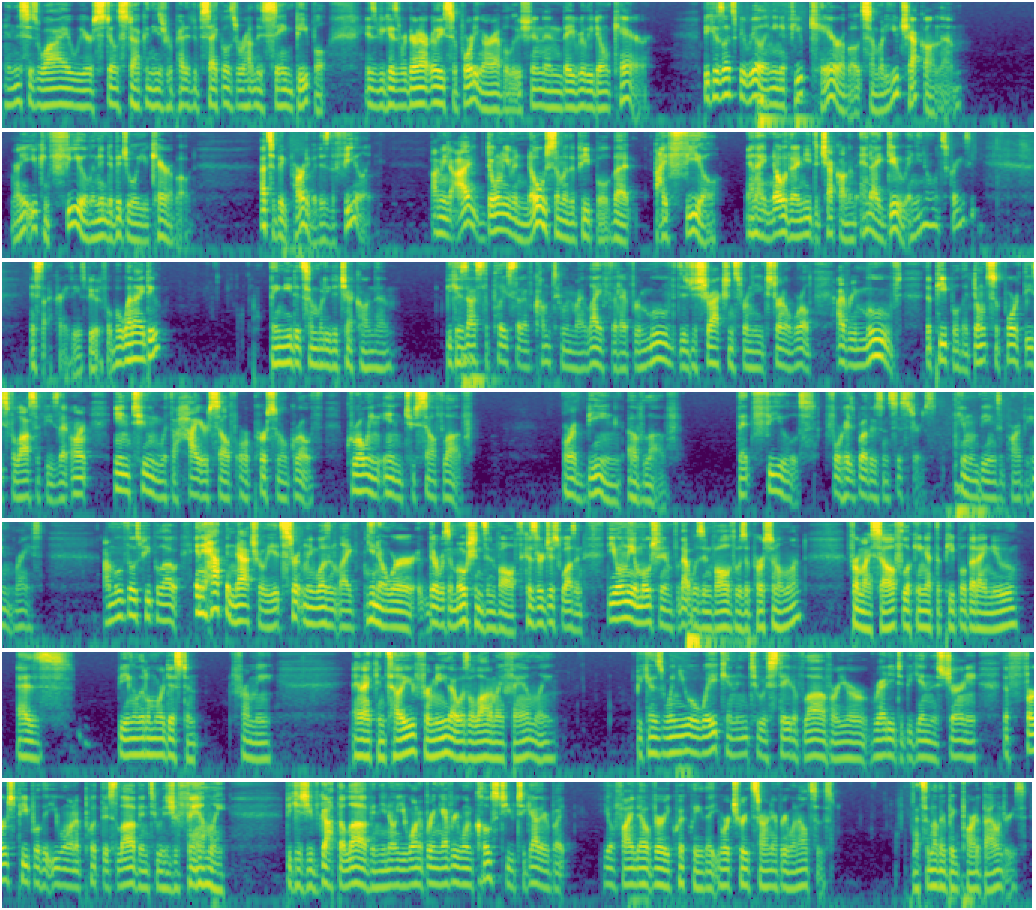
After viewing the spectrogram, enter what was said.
And this is why we are still stuck in these repetitive cycles around the same people, is because they're not really supporting our evolution and they really don't care. Because let's be real, I mean, if you care about somebody, you check on them, right? You can feel an individual you care about. That's a big part of it, is the feeling. I mean, I don't even know some of the people that I feel, and I know that I need to check on them, and I do. And you know what's crazy? It's not crazy, it's beautiful. But when I do, they needed somebody to check on them because that's the place that I've come to in my life that I've removed the distractions from the external world. I've removed the people that don't support these philosophies that aren't in tune with a higher self or personal growth, growing into self-love or a being of love that feels for his brothers and sisters, human beings, a part of the human race. I moved those people out. And it happened naturally. It certainly wasn't like, you know, where there was emotions involved because there just wasn't. The only emotion that was involved was a personal one for myself, looking at the people that I knew as being a little more distant from me. And I can tell you, for me, that was a lot of my family. Because when you awaken into a state of love or you're ready to begin this journey, the first people that you want to put this love into is your family because you've got the love and you know you want to bring everyone close to you together, but you'll find out very quickly that your truths aren't everyone else's. That's another big part of boundaries.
